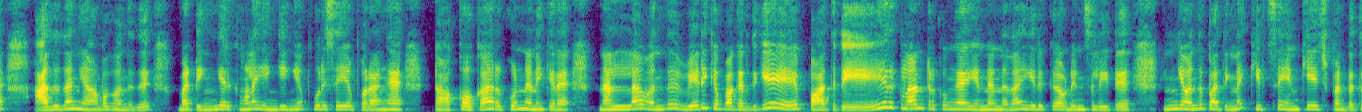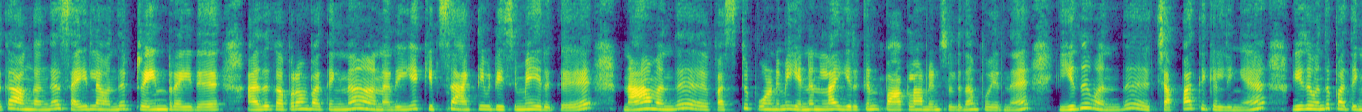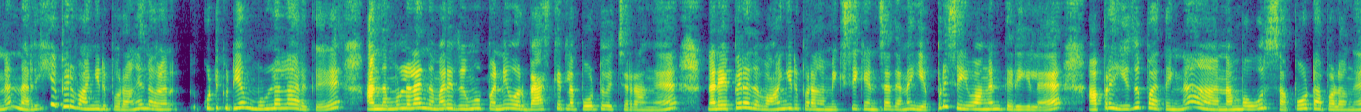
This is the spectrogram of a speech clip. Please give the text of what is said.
அதுதான் ஞாபகம் வந்தது. பட் இங்கே இருக்கவங்களாம் எங்கெங்கே பூரி செய்ய போகிறாங்க டாக்கோக்காக இருக்கும்னு நினைக்கிறேன். நல்லா வந்து வேடிக்கை பார்க்குறதுக்கே பார்த்துட்டே இருக்கலான் இருக்குங்க. என்னென்ன தான் இருக்குது அப்படின்னு சொல்லிட்டு. இங்கே வந்து பார்த்திங்கன்னா கிட்ஸை என்கேஜ் பண்ணுறதுக்கு அங்கங்கே சைடில் வந்து ட்ரெயின் ரைடு அதுக்கப்புறம் பார்த்திங்கன்னா நிறைய கிட்ஸ் ஆக்டிவிட்டீஸுமே இருக்குது நான் வந்து ஃபஸ்ட்டு போனோமே என்னென்னலாம் இருக்குதுன்னு பார்க்கலாம் அப்படின்னு சொல்லிட்டு தான் போயிருந்தேன். இது வந்து சப்பாத்தி கல்லிங்க இது வந்து பார்த்திங்கன்னா நிறைய பேர் வாங்கிட்டு போகிறாங்க இதில் குட்டி குட்டியாக முள்ளெல்லாம் இருக்குது அந்த முள்ளெல்லாம் இந்த மாதிரி ரிமூவ் பண்ணி ஒரு பேஸ்கெட்டில் போட்டு வச்சிடுறாங்க. நிறைய பேர் அதை வாங்கிட்டு போகிறாங்க மெக்சிகன்ஸ் அது ஆனால் எப்படி செய்வாங்கன்னு தெரியல. அப்புறம் இது பார்த்திங்கன்னா நம்ம ஊர் சப்போட்டா பழங்க.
